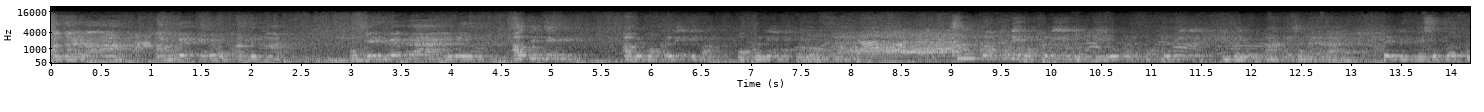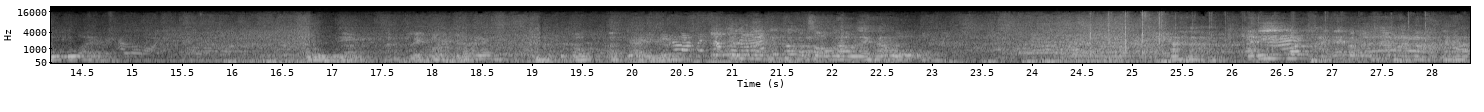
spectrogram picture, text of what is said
อันไหนล่ะอะอะพี่เวฟกินไปผมอันหนึงอะ ผมกินพี่เวฟไม่ได้อันหนึงเอาจริงๆ เอาเป็นบรอกโคลีดีกว่าบรอกโคลีมีประโยชน์มาก ซึ่งเราก็มีบรอกโคลีอยู่ตรงนี้ด้วยบรอกโคลีมีประโยชน์มากเลยใช่ไหมอาจารย์ เป็นหนึ่งในซูเปอร์ฟู้ดด้วย โอ้โหนี่หั่น เล็กหน่อยก็ได้เอาเอาใหญ่เลยปริมาณเทียบเท่ากับซองเราเลยครับผมอาหารอันนี้ยอดขายได้ประมาณ 5,000 บาทนะครับ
